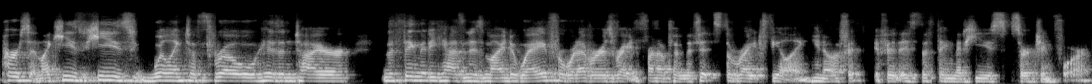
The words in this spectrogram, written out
person. Like he's he's willing to throw his entire the thing that he has in his mind away for whatever is right in front of him if it's the right feeling you know if it if it is the thing that he's searching for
